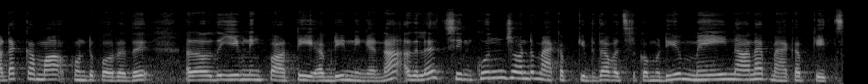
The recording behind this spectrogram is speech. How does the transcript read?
அடக்கமாக கொண்டு போகிறது அதாவது ஈவினிங் பார்ட்டி அப்படின்னீங்கன்னா அதில் சின் கொஞ்சோண்டு மேக்கப் கிட் தான் வச்சுருக்க முடியும். மெயினான மேக்கப் கிட்ஸ்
